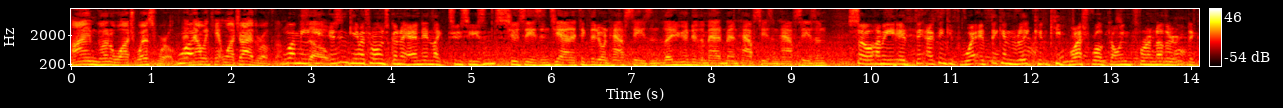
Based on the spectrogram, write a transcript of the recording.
I'm going to watch Westworld, Well, and now I can't watch either of them. Well, I mean, so, isn't Game of Thrones going to end in like two seasons? two seasons? Yeah, and I think they're doing half season. They're going to do the Mad Men half season, half season. So I mean, if they, I think if we- if they can really can keep Westworld going for another like,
